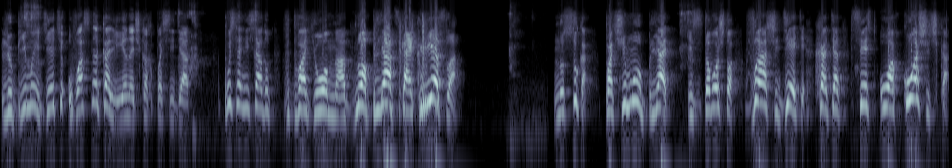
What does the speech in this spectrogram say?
любимые дети у вас на коленочках посидят. Пусть они сядут вдвоем на одно блядское кресло. Но, сука, почему, блядь, из-за того, что ваши дети хотят сесть у окошечка,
